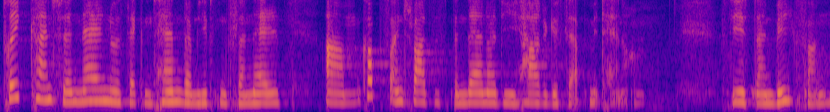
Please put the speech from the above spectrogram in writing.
trägt kein Chanel, nur Secondhand, am liebsten Flanell. Am Kopf ein schwarzes Bandana, die Haare gefärbt mit Henna. Sie ist ein Bildfang,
